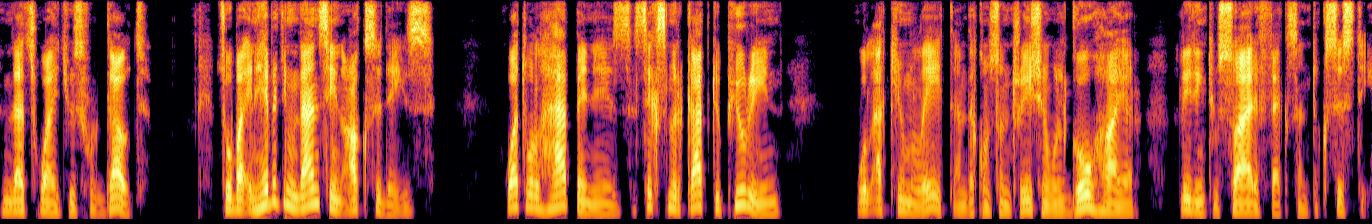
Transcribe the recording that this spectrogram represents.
and that's why it's used for gout. So, by inhibiting xanthine oxidase, what will happen is 6-mercaptopurine will accumulate and the concentration will go higher, leading to side effects and toxicity.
